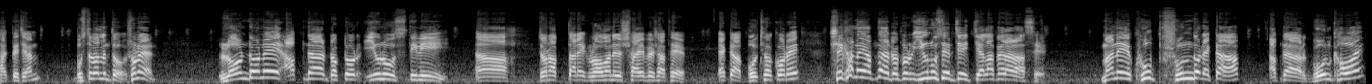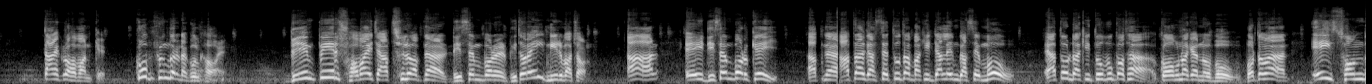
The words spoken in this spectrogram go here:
থাকতে চান? বুঝতে পারলেন তো? শোনেন লন্ডনে আপনার ডক্টর ইউনুস, তিনি জনাব তারেক রহমানের সাহেবের সাথে একটা বৈঠক করে। সেখানে আপনার ডক্টর ইউনুসের যে চেলাপেলার আছে মানে খুব সুন্দর একটা আপনার গোল খাওয়ায় তারেক রহমানকে। খুব সুন্দর একটা গোল খাওয়ায়। বিএনপির সবাই চাচ্ছিল আপনার ডিসেম্বরের ভিতরেই নির্বাচন। আর এই ডিসেম্বরকেই আপনার আতা গাছে তুতা পাখি ডালিম গাছে মৌ, এত ডাকি তবু কথা কম না কেন বউ? বর্তমান এই ছন্দ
